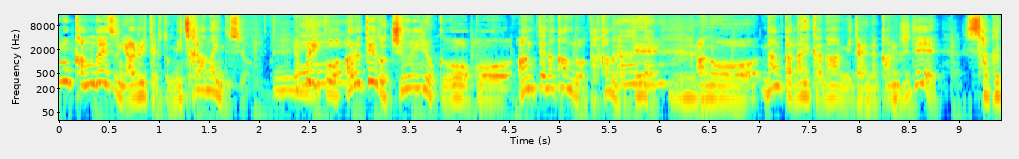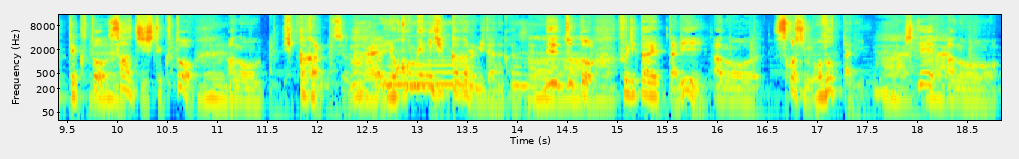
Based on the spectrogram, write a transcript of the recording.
も考えずに歩いてると見つからないんですよ。やっぱりこうある程度注意力をこうアンテナ感度を高めてあのなんかないかなみたいな感じで探っていくと、サーチしていくと、うん。あの引っかかるんですよね、はい。横目に引っかかるみたいな感じで、うん。でちょっと振り返ったりあの少し戻ったりはい。して、はい。あの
